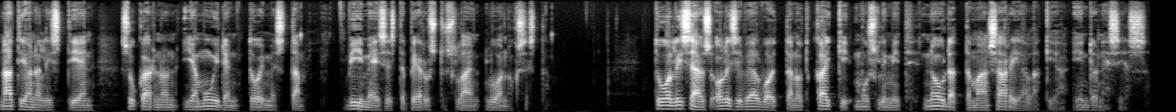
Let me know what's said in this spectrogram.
nationalistien, Sukarnon ja muiden toimesta viimeisestä perustuslain luonnoksesta. Tuo lisäys olisi velvoittanut kaikki muslimit noudattamaan sharia-lakia Indonesiassa.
